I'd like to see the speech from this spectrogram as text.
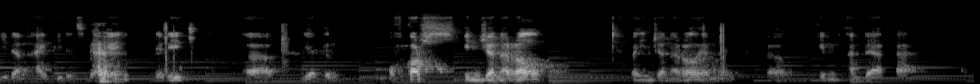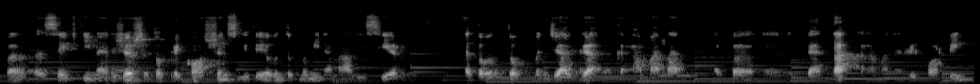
bidang IT dan sebagainya. Jadi uh, ya of course in general apa in general yang uh, mungkin ada apa uh, safety measures atau precautions gitu ya untuk meminimalisir atau untuk menjaga keamanan apa uh, data, keamanan recording.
